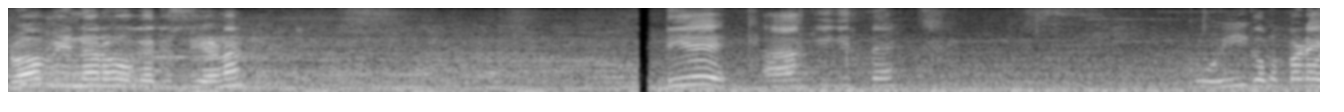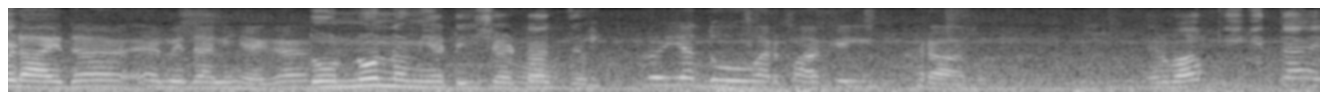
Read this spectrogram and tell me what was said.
ਰੋ ਵਿਨਰ ਹੋ ਗਏ ਤੁਸੀਂ ਹਨਾ? ਡੀਏ ਆ ਕੀ ਕੀਤਾ? ਕੋਈ ਕੱਪੜੇ- ਕੱਪੜਾ ਇਹਦਾ ਐਵੇਂ ਦਾ ਨਹੀਂ ਹੈਗਾ। ਦੋਨੋਂ ਨਵੀਆਂ ਟੀ-ਸ਼ਰਟਾਂ ਅੱਜ। ਇੱਕ ਜਾਂ ਦੋ ਵਾਰ ਪਾ ਕੇ ਹੀ ਖਰਾਬ। ਰਵਾਬ ਕੀ ਕੀਤਾ ਹੈ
